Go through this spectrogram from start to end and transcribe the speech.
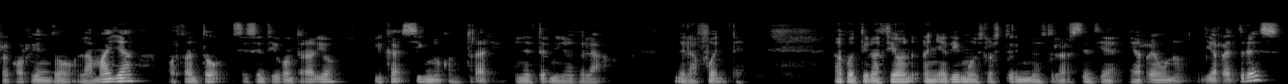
recorriendo la malla, por tanto ese sentido contrario implica signo contrario en el término de la, de la fuente. A continuación añadimos los términos de la resistencia R1 y R3,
